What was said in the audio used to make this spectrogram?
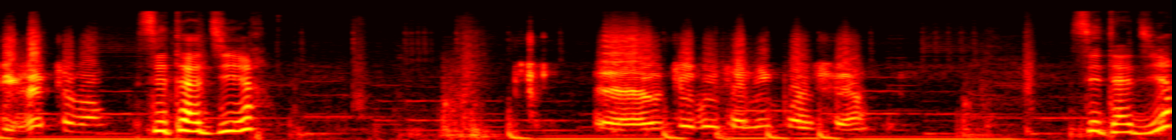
Exactement. C'est-à-dire? Euh, C'est-à-dire?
